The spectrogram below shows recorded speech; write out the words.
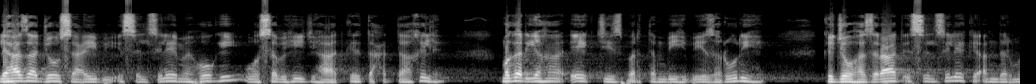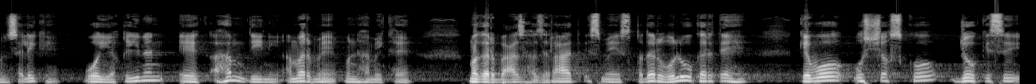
لہٰذا جو سعی بھی اس سلسلے میں ہوگی، وہ سب ہی جہاد کے تحت داخل ہے مگر یہاں ایک چیز پر تنبیہ بھی ضروری ہے کہ جو حضرات اس سلسلے کے اندر منسلک ہیں، وہ یقیناً ایک اہم دینی امر میں منہمک ہے مگر بعض حضرات اس میں اس قدر غلو کرتے ہیں کہ وہ اس شخص کو جو کسی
